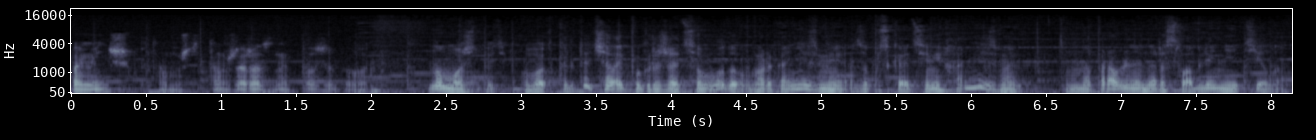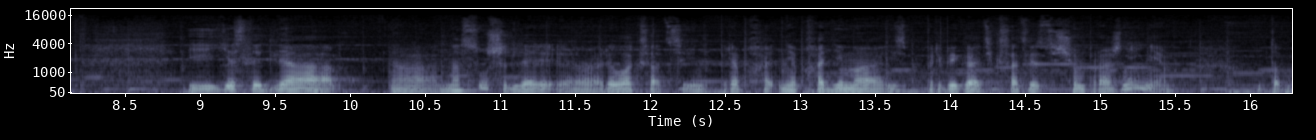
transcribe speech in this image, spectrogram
поменьше, потому что там же разные позы бывают. Ну, может быть. Вот, когда человек погружается в воду, в организме запускаются механизмы, направленные на расслабление тела. И если для на суше для э, релаксации необходимо прибегать к соответствующим упражнениям, ну, там,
